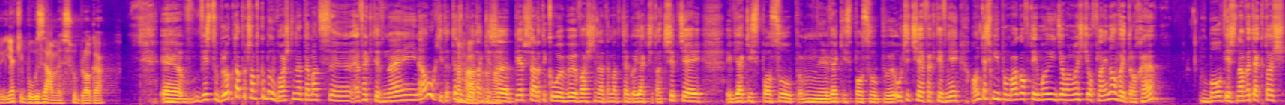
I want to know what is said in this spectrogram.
jaki był zamysł bloga? E, wiesz co, blog na początku był właśnie na temat e, efektywnej nauki. To też aha, było takie, aha. że pierwsze artykuły były właśnie na temat tego, jak czytać szybciej, w jaki sposób, w jaki sposób uczyć się efektywniej. On też mi pomagał w tej mojej działalności offline'owej trochę, Bo wiesz, nawet jak ktoś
